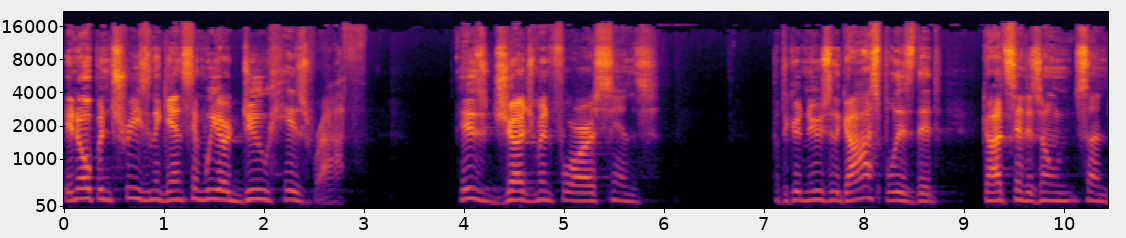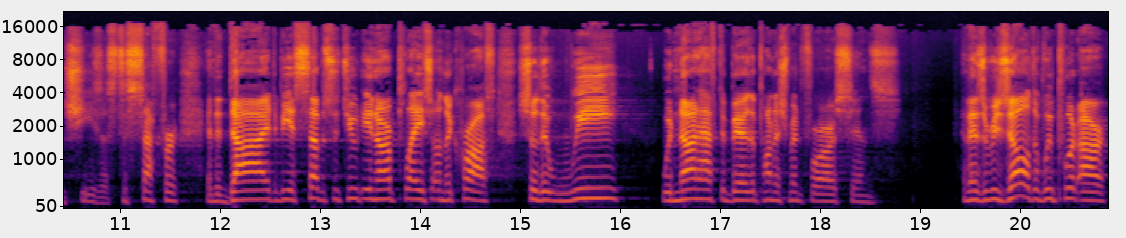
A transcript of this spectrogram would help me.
in open treason against Him, we are due His wrath his judgment for our sins. But the good news of the gospel is that God sent his own son, Jesus, to suffer and to die, to be a substitute in our place on the cross, so that we would not have to bear the punishment for our sins. And as a result, if we put our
